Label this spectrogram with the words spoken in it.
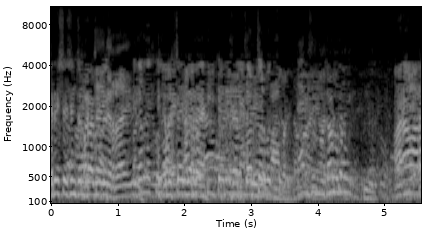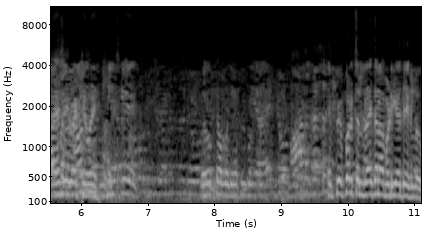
रजिस्ट्रेशन चल रहा है। बच्चा ही कर रहा है। ऐसे ही बैठे हुए। देखो क्या बढ़िया पेपर ये पेपर चल रहा है, इतना बढ़िया देख लो।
